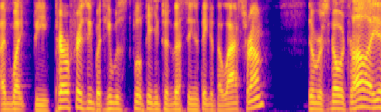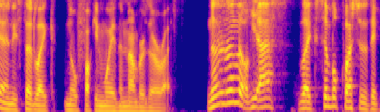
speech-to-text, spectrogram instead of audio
I might be paraphrasing, but he was looking into investing. I think in the last round, there was no. ah yeah, and he said like no fucking way the numbers are right. No, no, no, no. He asked like simple questions. I think,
